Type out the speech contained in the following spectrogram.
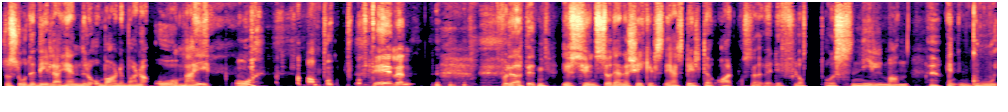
så sto det bilde av henne og barnebarna og meg Å, på, på TV-en. For at de, de syns jo denne skikkelsen jeg spilte var også en veldig flott og snill mann. En god,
